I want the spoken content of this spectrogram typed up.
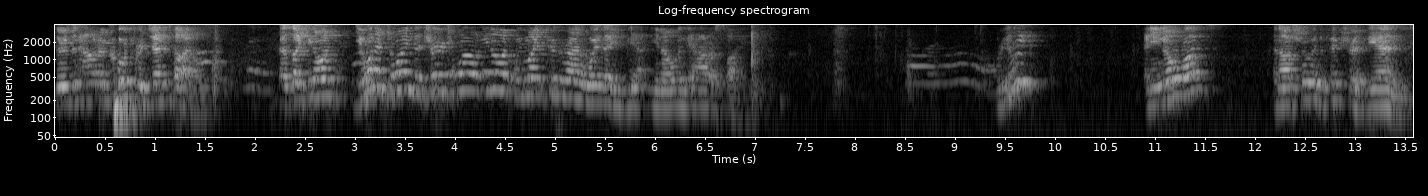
there's an outer court for Gentiles. It's like, you know what, you want to join the church? Well, you know what, we might figure out a way that you be, you know, in the outer side. Really? And you know what? And I'll show you the picture at the end.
